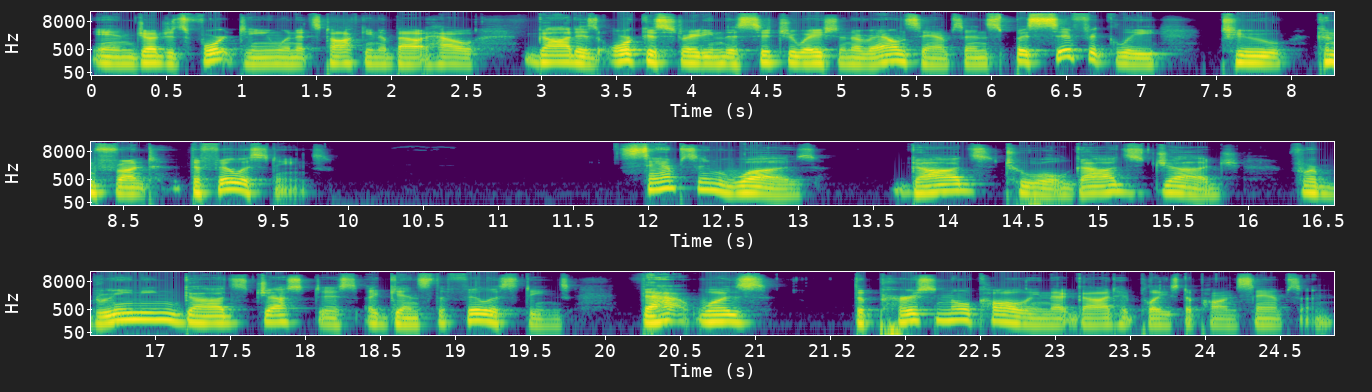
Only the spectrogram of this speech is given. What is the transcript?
in Judges 14 when it's talking about how God is orchestrating this situation around Samson specifically to confront the Philistines. Samson was God's tool, God's judge for bringing God's justice against the Philistines. That was the personal calling that God had placed upon Samson.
